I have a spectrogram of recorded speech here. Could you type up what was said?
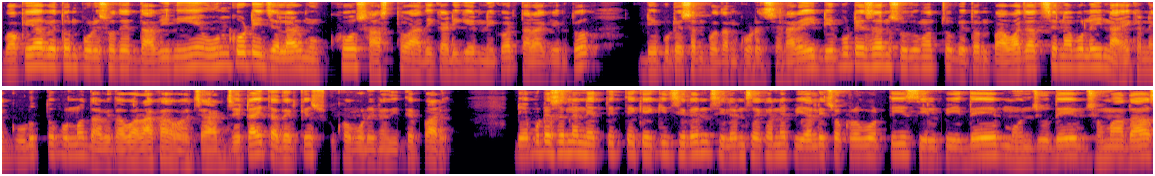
বকেয়া বেতন পরিশোধের দাবি নিয়ে উনকোটি জেলার মুখ্য স্বাস্থ্য আধিকারিকের নিকট তারা কিন্তু ডেপুটেশন প্রদান করেছেন। আর এই ডেপুটেশন শুধুমাত্র বেতন পাওয়া যাচ্ছে না বলেই না, এখানে গুরুত্বপূর্ণ দাবি দাওয়া রাখা হয়েছে। আর যেটাই তাদেরকে সুখবর এনে দিতে পারে। ডেপুটেশনের নেতৃত্বে কে কী ছিলেন? ছিলেন সেখানে পিয়ালি চক্রবর্তী, শিল্পী দেব, মঞ্জু দেব, ঝুমা দাস,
